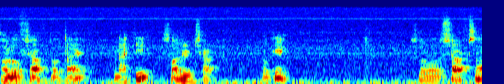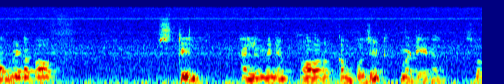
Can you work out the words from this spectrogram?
हॉलो शाफ्ट होता है, ना कि solid shaft okay so shafts are made up of steel aluminium और composite material so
